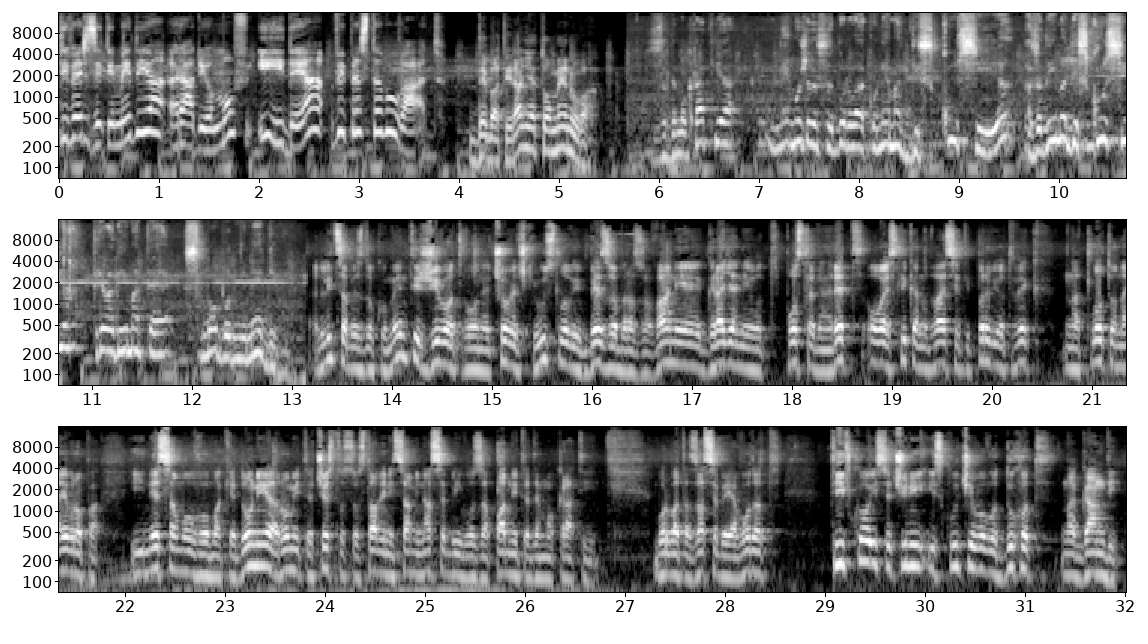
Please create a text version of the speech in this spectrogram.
Диверзити медија, Радио МОВ и Идеја ви представуваат. Дебатирањето менува. За демократија не може да се зборува ако нема дискусија, а за да има дискусија треба да имате слободни медиуми. Лица без документи, живот во нечовечки услови, без образование, граѓани од последен ред, ова е слика на 21. век на тлото на Европа. И не само во Македонија, ромите често се оставени сами на себе и во западните демократии. Борбата за себе ја водат тивко и се чини исклучиво во духот на Ганди.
